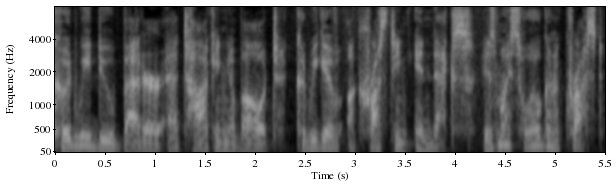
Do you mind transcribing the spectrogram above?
could we do better at talking about could we give a crusting index? Is my soil going to crust?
